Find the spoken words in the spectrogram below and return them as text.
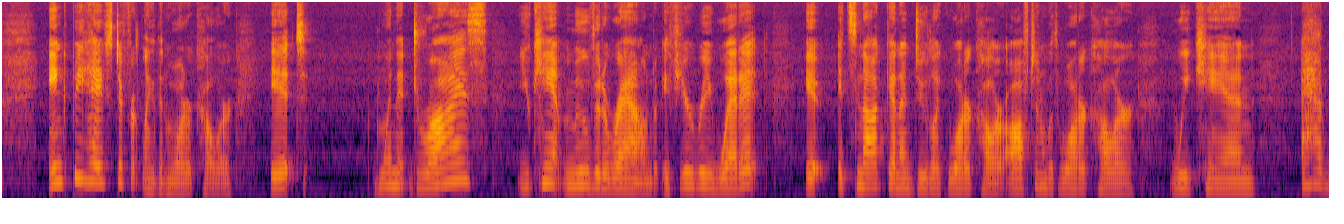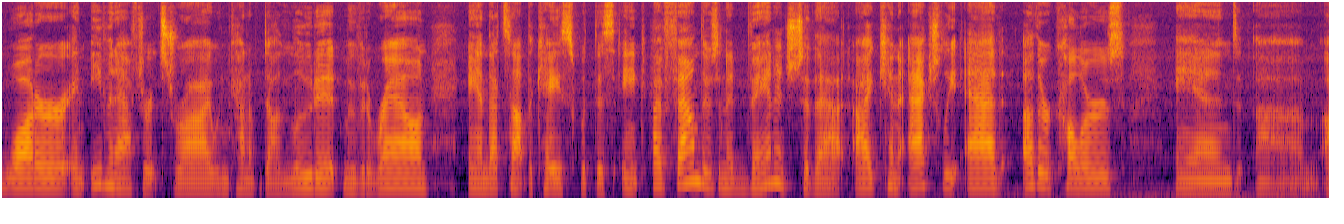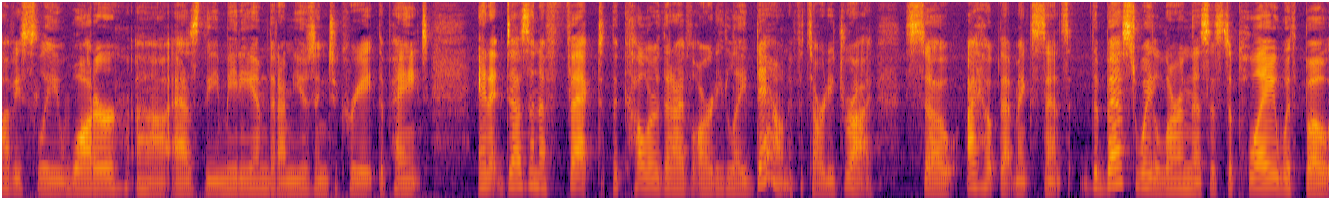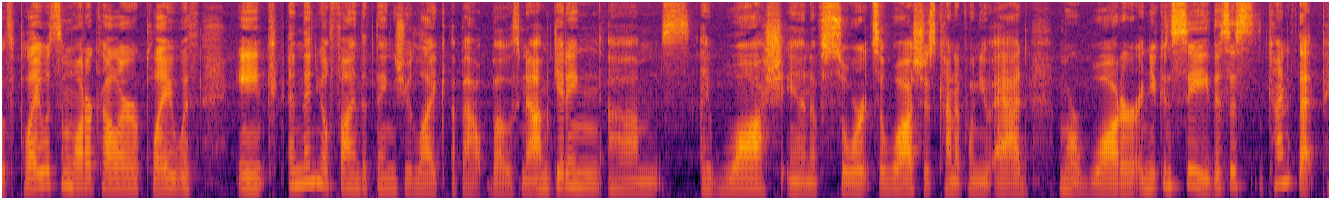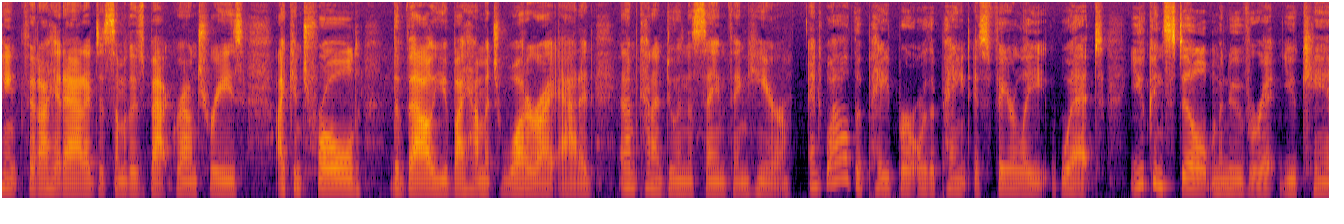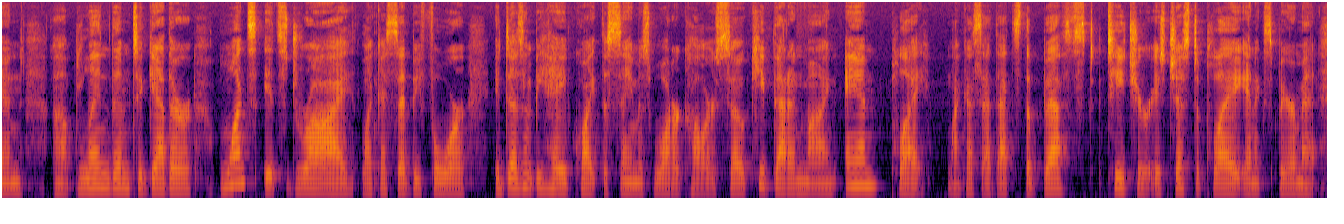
ink behaves differently than watercolor. It, when it dries, you can't move it around. If you re-wet it, it it's not going to do like watercolor. Often with watercolor, we can add water and even after it's dry we can kind of dilute it move it around and that's not the case with this ink i've found there's an advantage to that i can actually add other colors and um, obviously water uh, as the medium that i'm using to create the paint and it doesn't affect the color that I've already laid down if it's already dry. So I hope that makes sense. The best way to learn this is to play with both. Play with some watercolor, play with ink, and then you'll find the things you like about both. Now I'm getting um, a wash in of sorts. A wash is kind of when you add more water, and you can see this is kind of that pink that I had added to some of those background trees. I controlled the value by how much water I added, and I'm kind of doing the same thing here. And while the paper or the paint is fairly wet, you can still maneuver it. You can uh, blend them together. Once it's dry, like I said before, it doesn't behave quite the same as watercolor. So keep that in mind and play. Like I said, that's the best teacher is just to play and experiment.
